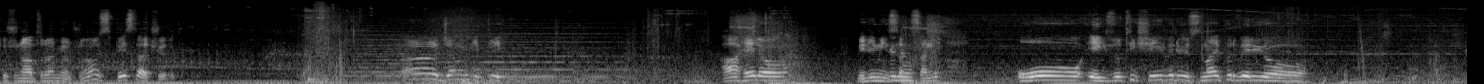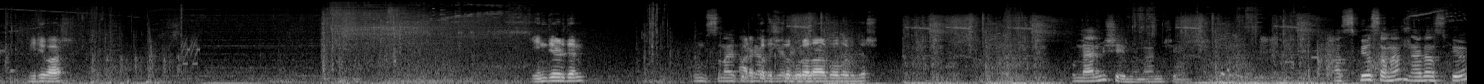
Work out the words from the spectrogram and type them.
Tuşunu hatırlamıyorum şunu ama Space ile açıyorduk. Aa canım gitti. Aa hello. Bilim insanı Hello. sen? Oo egzotik şey veriyor, sniper veriyor. Biri var. İndirdim. Bunun sniper geldi, Arkadaşı da buralarda olabilir. Bu mermi şey mi? Mermi şey mi? Ha sıkıyor sana. Nereden sıkıyor?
